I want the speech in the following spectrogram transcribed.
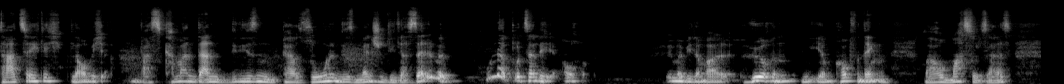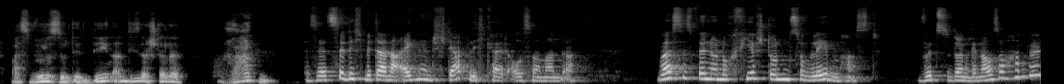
Tatsächlich glaube ich, was kann man dann diesen Personen, diesen Menschen, die dasselbe hundertprozentig auch immer wieder mal hören in ihrem Kopf und denken, warum machst du das alles? Was würdest du denn denen an dieser Stelle raten? Setze dich mit deiner eigenen Sterblichkeit auseinander. Was ist, wenn du noch vier Stunden zum Leben hast? Würdest du dann genauso handeln?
